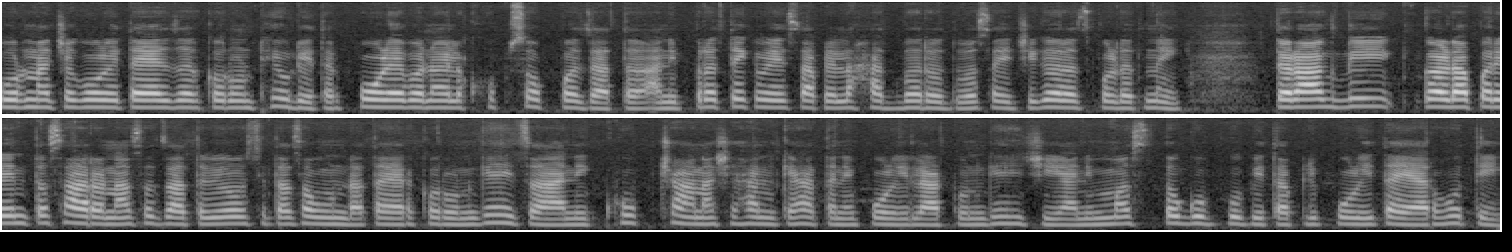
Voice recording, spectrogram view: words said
पूर्णाचे गोळे तयार जर करून ठेवले तर पोळ्या बनवायला खूप सोपं जातं आणि प्रत्येक वेळेस आपल्याला हात भरत बसायची गरज पडत नाही. तर अगदी कडापर्यंत सारण असं जातं व्यवस्थित असा उंडा तयार करून घ्यायचा आणि खूप छान अशी हलक्या हाताने पोळी लाटून घ्यायची आणि मस्त गुबगुबीत आपली पोळी तयार होते.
